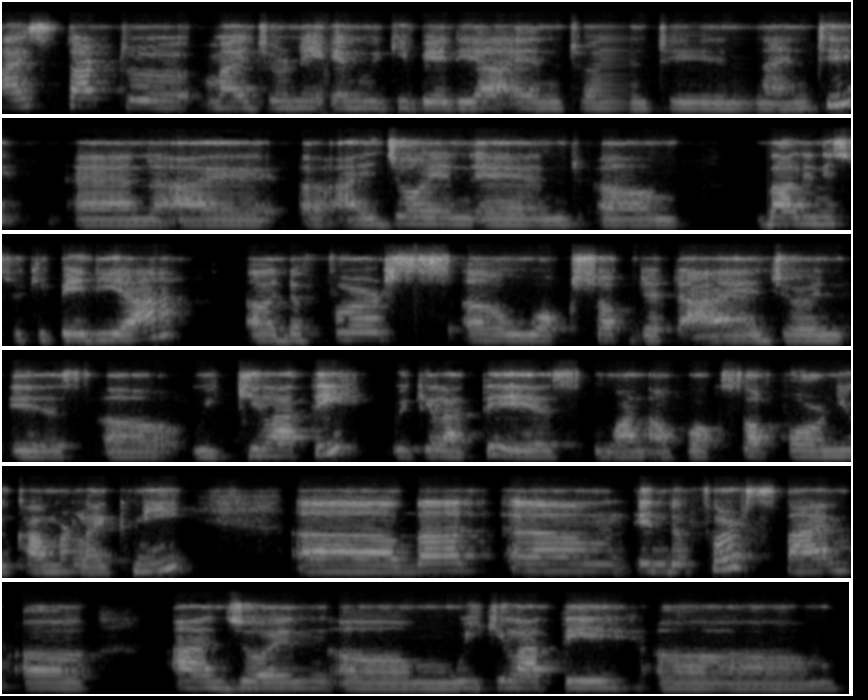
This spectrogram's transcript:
I started my journey in Wikipedia in 2019 and I uh, I joined in um, Balinese Wikipedia. Uh, the first uh, workshop that I joined is uh, WikiLatih. WikiLatih is one of workshop for newcomer like me. Uh, but um, in the first time uh, I joined um, WikiLatih, um,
